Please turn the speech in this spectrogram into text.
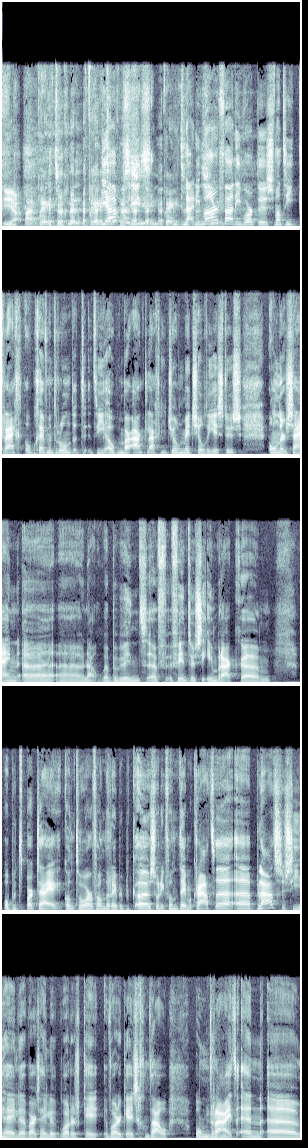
Ja. Maar breng het terug naar, breng het Ja, terug naar precies. serie. Breng het terug Nou, die naar. Marva die wordt dus, want die krijgt op een gegeven moment rond het, die openbaar aanklager, die John Mitchell, die is dus onder zijn eh, eh, nou, bewind, eh, v- vindt dus die inbraak ehm, op het partijkantoor van de Republiek, eh, sorry, van de Democraten eh, plaats. Dus die hele, waar het hele Watergate- Watergate-schandaal om draait. En ehm,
